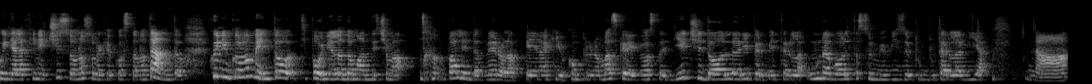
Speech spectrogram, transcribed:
quindi alla fine ci sono, solo che costano tanto. Quindi in quel momento ti poni la domanda e dici ma vale davvero la pena che io compri una maschera che costa 10 dollari per metterla una volta sul mio viso e poi buttarla via? No.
